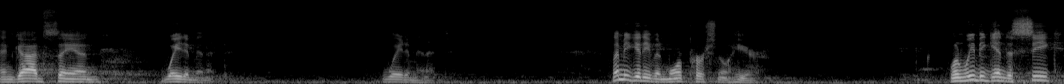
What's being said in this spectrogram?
And God's saying, wait a minute. Wait a minute. Let me get even more personal here. When we begin to seek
